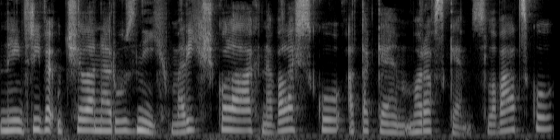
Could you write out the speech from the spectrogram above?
Nejdříve učila na různých malých školách na Valašsku a také Moravském Slovácku,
